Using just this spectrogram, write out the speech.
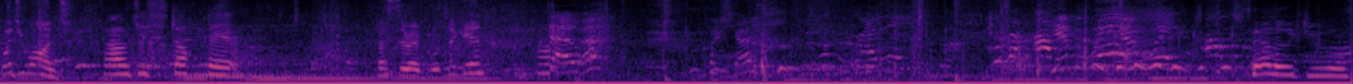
What do you want? How do you stop it? Press the red button again. Say hello, Jules.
